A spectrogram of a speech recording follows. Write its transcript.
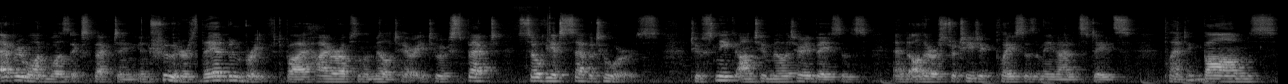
Everyone was expecting intruders. They had been briefed by higher-ups in the military to expect Soviet saboteurs to sneak onto military bases and other strategic places in the United States, planting bombs,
